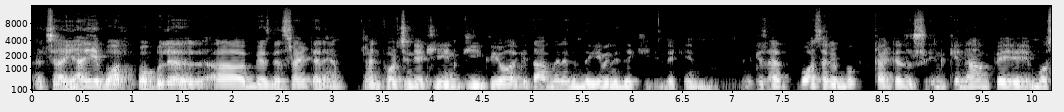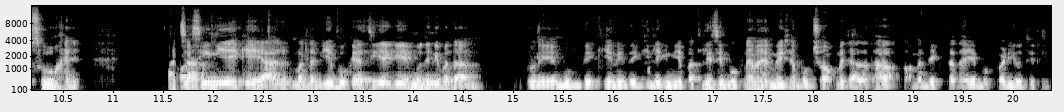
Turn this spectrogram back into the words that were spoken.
अच्छा हम्म, यार ये बहुत पॉपुलर बिज़नेस राइटर हैं। अनफॉर्चुनेटली इनकी कोई और किताब मैंने ज़िंदगी में नहीं देखी लेकिन इनके साथ बहुत सारे बुक टाइटल्स इनके नाम पे मौसूख हैं। और अच्छा। सीन ये है कि यार मतलब ये बुक ऐसी है कि मुझे नहीं पता तूने ये बुक देखी है नहीं देखी लेकिन ये पतली सी बुक ना मैं हमेशा बुक शॉप में जाता था और मैं देखता था ये बुक पड़ी होती थी।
